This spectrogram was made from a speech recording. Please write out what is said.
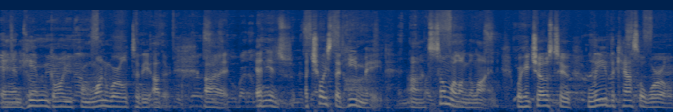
and him going from one world to the other, uh, and it's a choice that he made uh, somewhere along the line, where he chose to leave the castle world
